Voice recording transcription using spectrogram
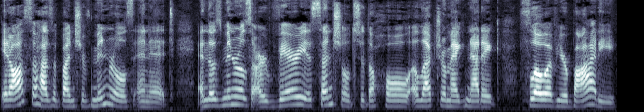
It also has a bunch of minerals in it. And those minerals are very essential to the whole electromagnetic flow of your body.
